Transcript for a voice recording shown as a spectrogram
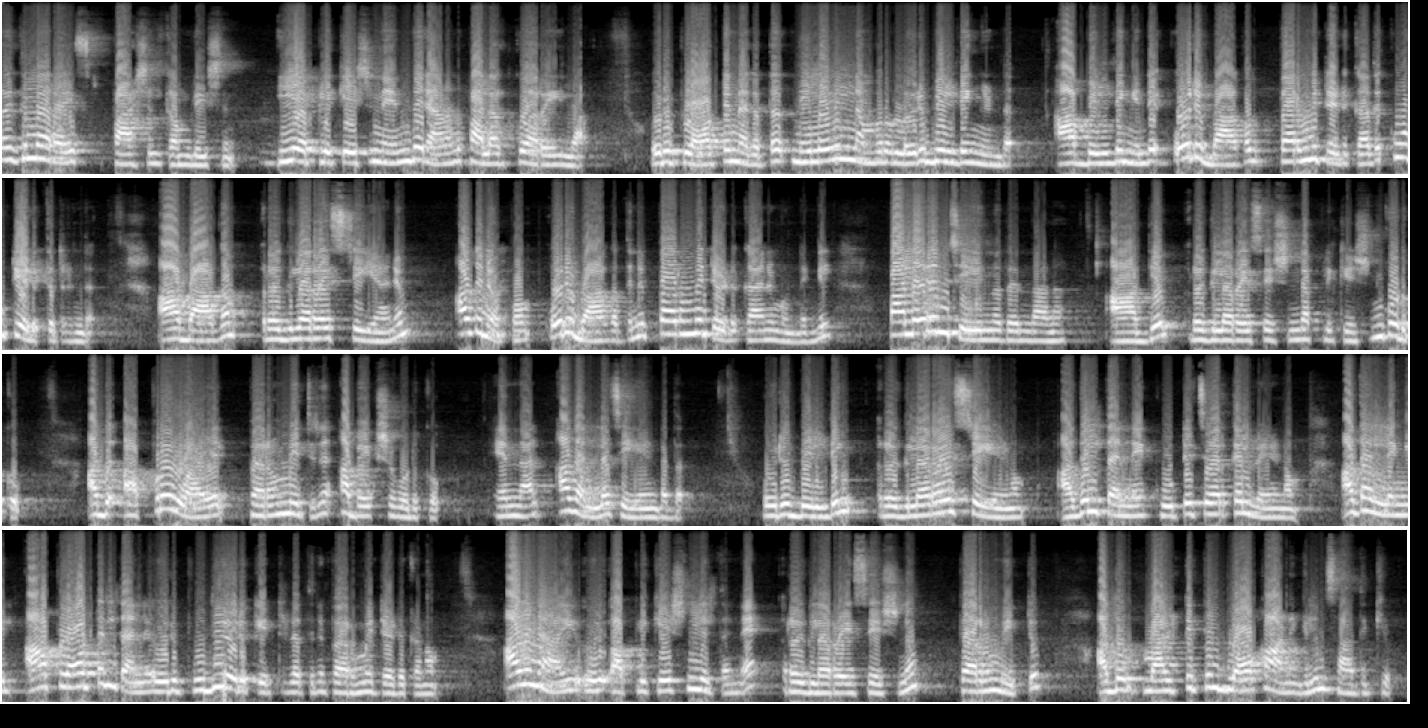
Regularised partial completion ഈ application എന്തിനാണെന്ന് പലർക്കും അറിയില്ല. ഒരു പ്ലോട്ടിനകത്ത് നിലവിൽ നമ്പർ ഉള്ള ഒരു ബിൽഡിംഗ് ഉണ്ട്. ആ ബിൽഡിംഗിന്റെ ഒരു ഭാഗം പെർമിറ്റ് എടുക്കാതെ കൂട്ടിയെടുത്തിട്ടുണ്ട്. ആ ഭാഗം റെഗുലറൈസ് ചെയ്യാനും അതിനൊപ്പം ഒരു ഭാഗത്തിന് പെർമിറ്റ് എടുക്കാനും ഉണ്ടെങ്കിൽ പലരും ചെയ്യുന്നത് എന്താണ്? ആദ്യം റെഗുലറൈസേഷന്റെ അപ്ലിക്കേഷൻ കൊടുക്കും. അത് അപ്രൂവ് ആയാൽ പെർമിറ്റിന് അപേക്ഷ കൊടുക്കും. എന്നാൽ അതല്ല ചെയ്യേണ്ടത്. ഒരു ബിൽഡിംഗ് റെഗുലറൈസ് ചെയ്യണം. അതിൽ തന്നെ കൂട്ടിച്ചേർക്കൽ വേണം. അതല്ലെങ്കിൽ ആ പ്ലോട്ടിൽ തന്നെ ഒരു പുതിയൊരു കെട്ടിടത്തിന് പെർമിറ്റ് എടുക്കണം. അതിനായി ഒരു അപ്ലിക്കേഷനിൽ തന്നെ റെഗുലറൈസേഷനും പെർമിറ്റും അത് മൾട്ടിപ്പിൾ ബ്ലോക്ക് ആണെങ്കിലും സാധിക്കും.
